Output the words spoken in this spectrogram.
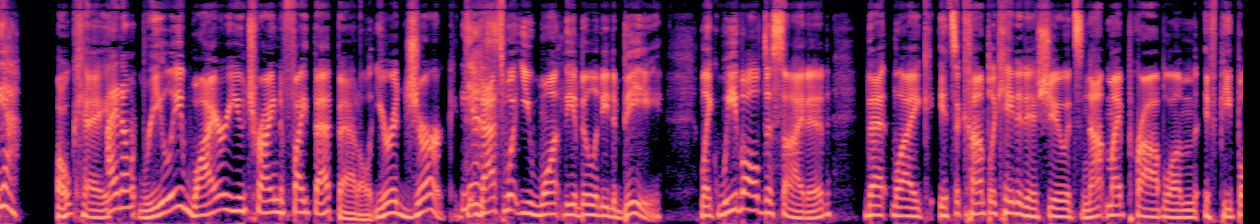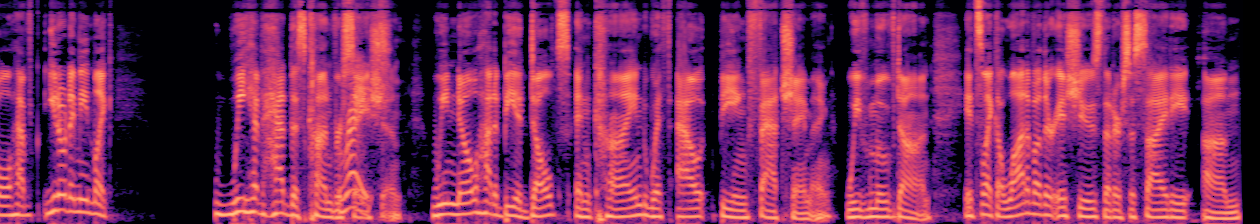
Yeah. Okay. I don't- really. Why are you trying to fight that battle? You're a jerk. Yes. That's what you want the ability to be. Like we've all decided that like it's a complicated issue. It's not my problem. If people have, you know what I mean? Like we have had this conversation. We know how to be adults and kind without being fat shaming. We've moved on. It's like a lot of other issues that our society um,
